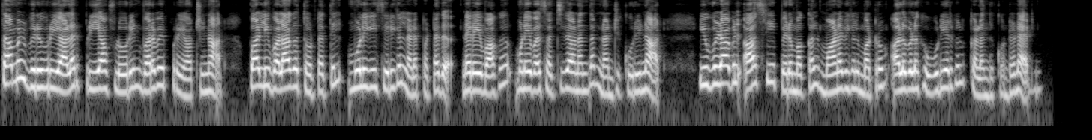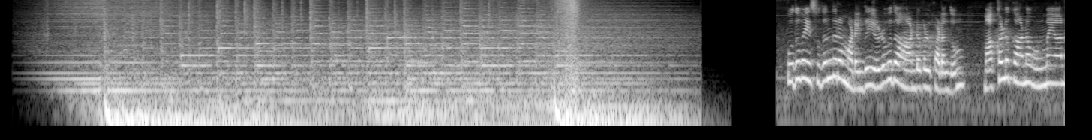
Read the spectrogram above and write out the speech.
தமிழ் விரிவுரையாளர் பிரியா புளோரின் வரவேற்புரையாற்றினார். பள்ளி வளாக தோட்டத்தில் மூலிகை செடிகள் நடப்பட்டது. நிறைவாக முனைவர் சச்சிதானந்தம் நன்றி கூறினார். இவ்விழாவில் ஆசிரியர் பெருமக்கள் மாணவிகள் மற்றும் அலுவலக ஊழியர்கள் கலந்து கொண்டனர். புதுவை சுதந்திரம் அடைந்து எழுபது ஆண்டுகள் கடந்தும் மக்களுக்கான உண்மையான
